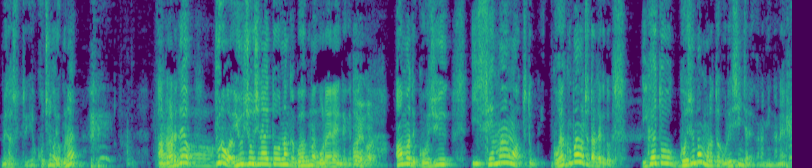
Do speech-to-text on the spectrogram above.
目指すって、いや、こっちの方が良くない？あの、あれだよ。プロは優勝しないとなんか500万円もらえないんだけど、はいはアマで50、1000万は、ちょっと、500万はちょっとあれだけど、意外と50万もらった方が嬉しいんじゃないかな、みんなね。ちょ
